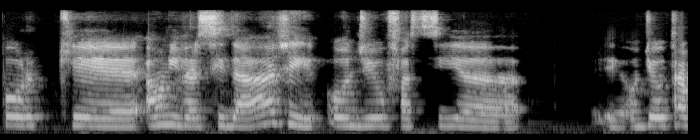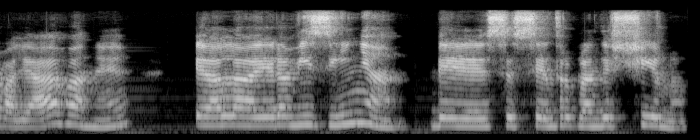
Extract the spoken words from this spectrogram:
porque a universidade onde eu fazia, é, onde eu trabalhava, né, ela era vizinha desse centro clandestino.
